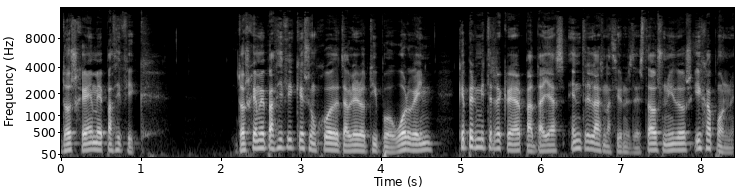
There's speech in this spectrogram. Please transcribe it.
...2GM Pacific 2GM Pacific es un juego de tablero tipo Wargame que permite recrear batallas entre las naciones de Estados Unidos y Japón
